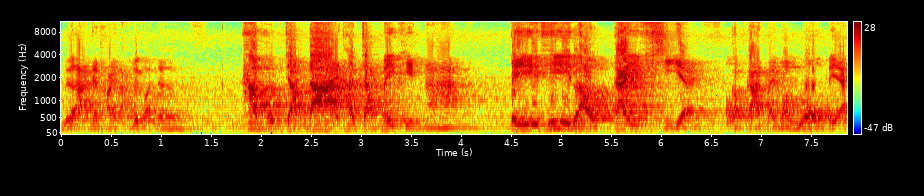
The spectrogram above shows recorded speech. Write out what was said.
หรืออาจจะถอยหลังไปกว่าเดิม ถ้าผมจำได้ถ้าจำไม่ผิดนะฮะ ปีที่เราใกล้เคียงกับการไปบอลโลกเนี่ย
